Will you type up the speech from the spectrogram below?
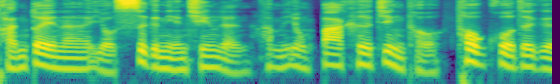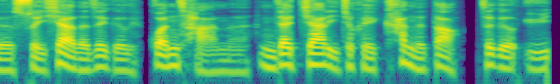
团队呢有四个年轻人，他们用八颗镜头，透过这个水下的这个观察呢，你在家里就可以看得到这个鱼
